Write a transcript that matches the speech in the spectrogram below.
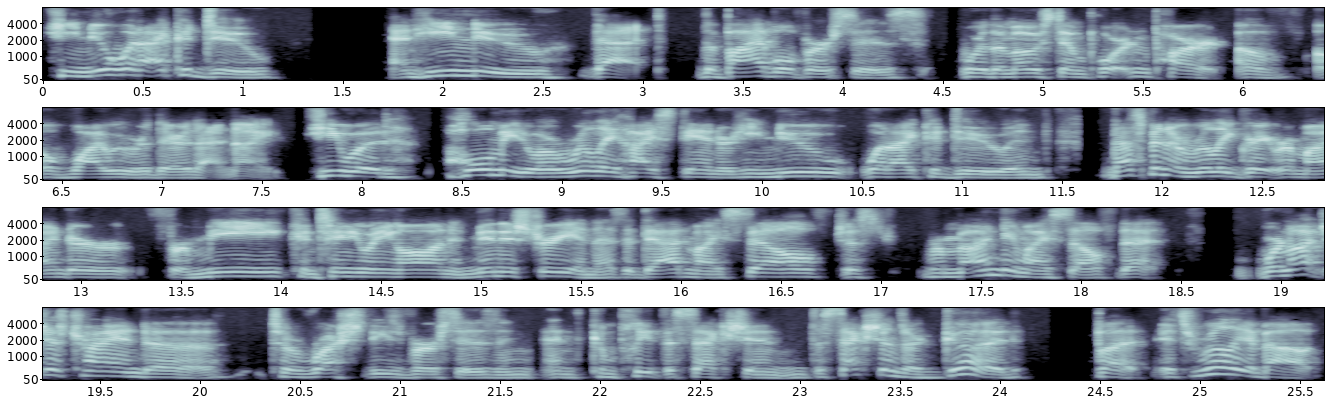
he knew what I could do and he knew that the Bible verses were the most important part of, of why we were there that night. He would hold me to a really high standard. He knew what I could do. And that's been a really great reminder for me continuing on in ministry and as a dad myself, just reminding myself that we're not just trying to to rush these verses and, and complete the section. The sections are good, but it's really about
